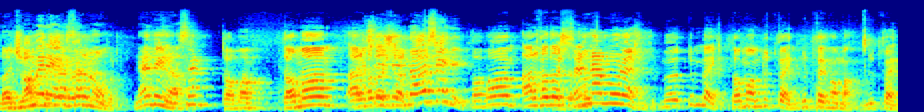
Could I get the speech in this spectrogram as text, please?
La Kameraya güvenme. ne olur? Ne diyorsun lan sen? Tamam tamam arkadaşlar. her şey deyim. Tamam arkadaşlar. Senden mi uğraşacaksın? Müöttün Bey tamam lütfen lütfen ama lütfen.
